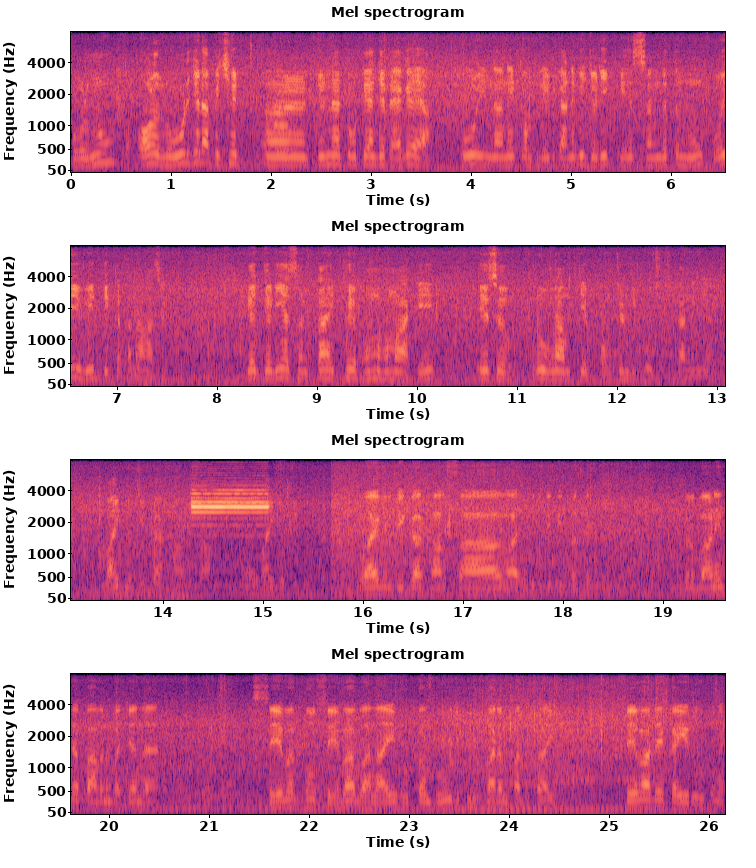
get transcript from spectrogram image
ਪੁਲ ਨੂੰ ਔਰ ਰੋਡ ਜਿਹੜਾ ਪਿੱਛੇ ਅਹ, ਜਿੰਨਾ ਟੋਟਿਆਂ 'ਚ ਰਹਿ ਗਿਆ ਉਹ ਇਹਨਾਂ ਨੇ ਕੰਪਲੀਟ ਕਰਨੀ ਵੀ ਜਿਹੜੀ ਕਿ ਸੰਗਤ ਨੂੰ ਕੋਈ ਵੀ ਦਿੱਕਤ ਨਾ ਆ ਸਕੇ। ਕਿ ਜਿਹੜੀਆਂ ਸੰਗਤਾਂ ਇੱਥੇ ਹੁਮ ਹਮਾ ਕੇ ਇਸ ਪ੍ਰੋਗਰਾਮ 'ਤੇ ਪਹੁੰਚਣ ਦੀ ਕੋਸ਼ਿਸ਼ ਕਰਨਗੀਆਂ ਵਾਹਿਗੁਰੂ ਜੀ ਕਾ ਖਾਲਸਾ ਵਾਹਿਗੁਰੂ ਜੀ ਕੀ ਫਤਿਹ। ਵਾਹਿਗੁਰੂ ਜੀ ਕਾ ਖਾਲਸਾ ਵਾਹਿਗੁਰੂ ਜੀ ਕੀ ਫਤਿਹ। ਗੁਰਬਾਣੀ ਦਾ ਪਾਵਨ ਬਚਨ ਹੈ। ਸੇਵਕ ਕੋ ਸੇਵਾ ਬਨਾਈ ਹੁਕਮ ਬੂਝ ਪਰਮ ਪਦ ਪਾਈ। ਸੇਵਾ ਦੇ ਕਈ ਰੂਪ ਨੇ।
